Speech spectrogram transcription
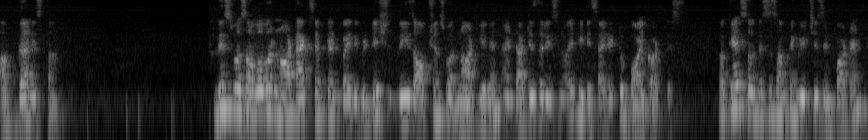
Afghanistan. This was, however, not accepted by the British. These options were not given, and that is the reason why he decided to boycott this. Okay, so this is something which is important.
